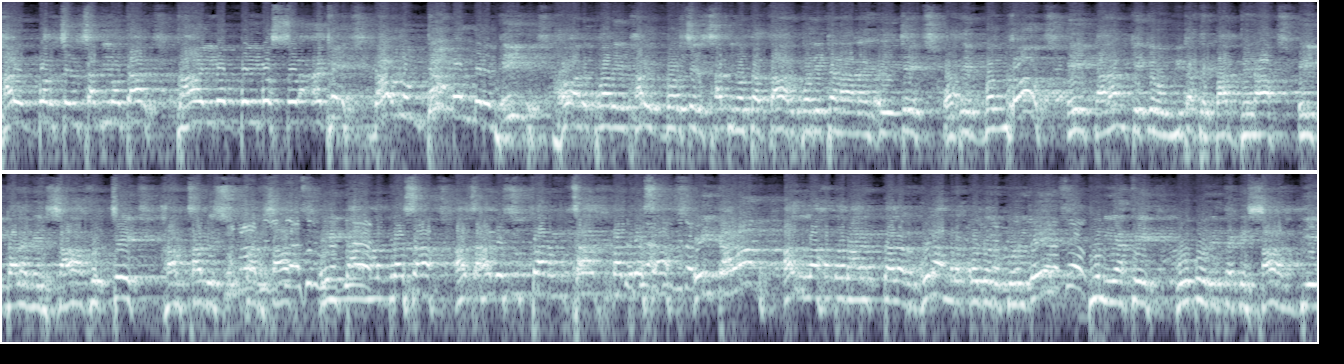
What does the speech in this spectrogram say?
ভারতবর্ষের স্বাধীনতার প্রায় নব্বই বছর আগে দারুল দেওবন্দের ভিড় হওয়ার পরে ভারতবর্ষের স্বাধীনতা তারপরে টানা হয়েছে। অতএব বন্ধু এই কালামকে কেউ মিটাতে পারবে না। এই কালামের সাহ হচ্ছে সুলতান এই কালাম সুলতান মাদ্রাসা। এই কালাম আল্লাহ তাআলার গোলামরা কদর করবে, দুনিয়াতে গোবরে তাকে সাথ দিয়ে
